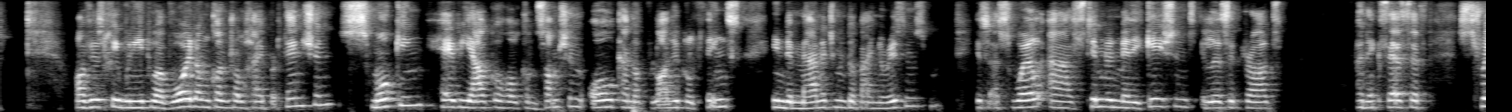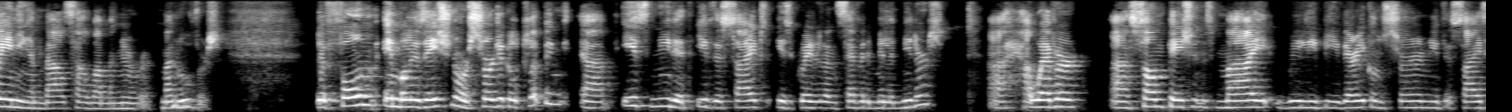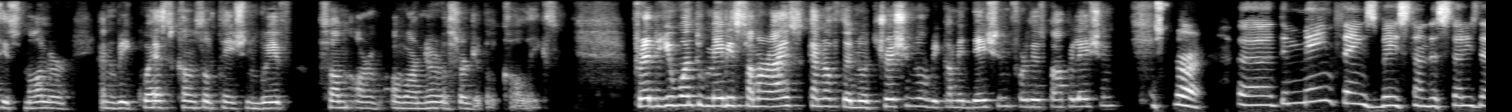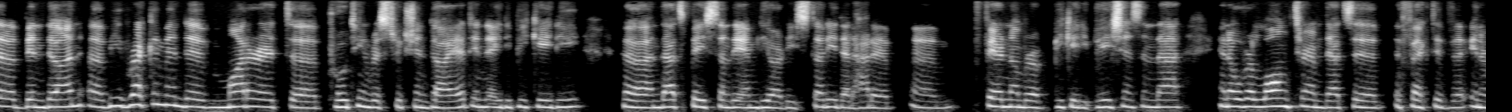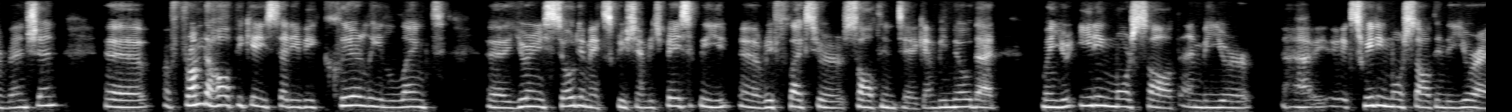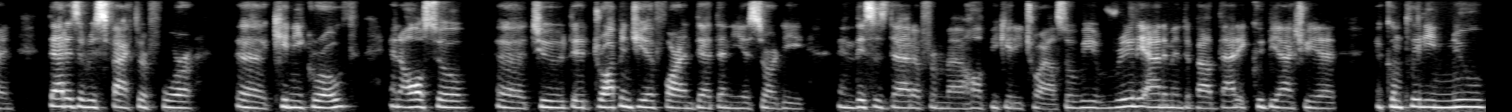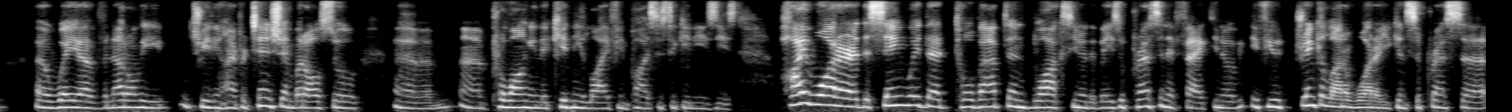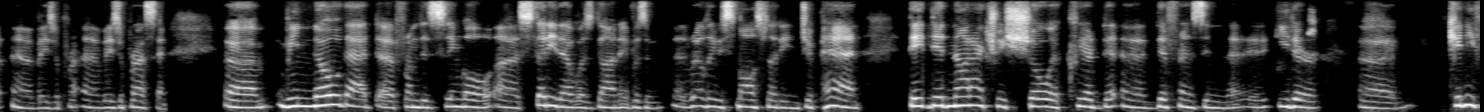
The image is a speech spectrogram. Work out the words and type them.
Obviously, we need to avoid uncontrolled hypertension, smoking, heavy alcohol consumption, all kind of logical things in the management of aneurysms, as well as stimulant medications, illicit drugs, and excessive straining and Valsalva maneuvers. The foam embolization or surgical clipping uh, is needed if the site is greater than seven millimeters. Uh, however, uh, some patients might really be very concerned if the size is smaller and request consultation with some of our neurosurgical colleagues. Fred, do you want to maybe summarize kind of the nutritional recommendation for this population? Sure. Uh, the main things based on the studies that have been done, uh, we recommend a moderate uh, protein restriction diet in ADPKD, uh, and that's based on the MDRD study that had a um, fair number of PKD patients in that. And over long term, that's an effective uh, intervention. from the HALT PKD study, we clearly linked urinary sodium excretion, which basically reflects your salt intake. And we know that when you're eating more salt and when you're uh, excreting more salt in the urine, that is a risk factor for uh, kidney growth and also uh, to the drop in GFR and death and ESRD. And this is data from a HALT PKD trial. So we're really adamant about that. It could be actually a, a completely new uh, way of not only treating hypertension, but also um, uh, prolonging the kidney life in polycystic kidney disease high water the same way that tolvaptan blocks you know the vasopressin effect you know if you drink a lot of water you can suppress uh, uh, vasopre- uh, vasopressin. Um, we know that uh, from this single uh, study that was done it was a, a, relatively small study in japan they did not actually show a clear di- uh, difference in either kidney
